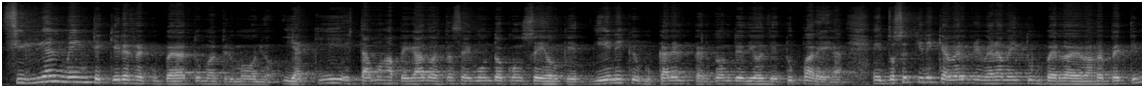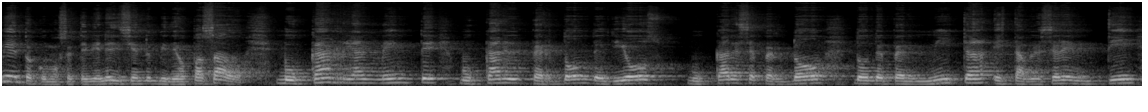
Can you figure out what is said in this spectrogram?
Si realmente quieres recuperar tu matrimonio, y aquí estamos apegados a este segundo consejo, que tienes que buscar el perdón de Dios de tu pareja, entonces tiene que haber primeramente un verdadero arrepentimiento, como se te viene diciendo en videos pasados. Buscar realmente, buscar el perdón de Dios buscar ese perdón donde permita establecer en ti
